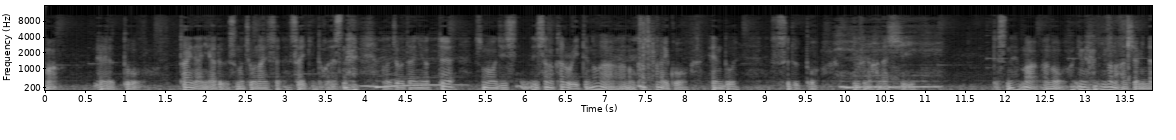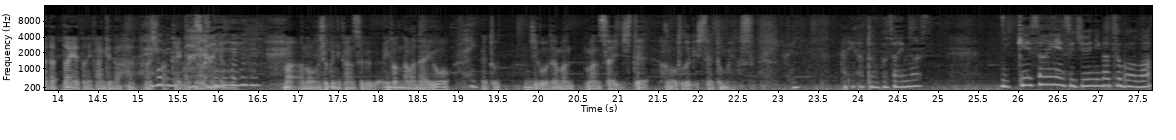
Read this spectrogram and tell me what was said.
まあえー、っと体内にあるその腸内細菌とかですね、この状態によってその実実際のカロリーっていうのがあのかなりこう変動するというふうな話ですね。まああの今今の話はみんなダイエットに関係ない 話ばっかりかもしれませんけど、まああの食に関するいろんな話題を、えっと次号では満満載してあのお届けしたいと思います。はい、ありがとうございます。日経サイエンス12月号は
